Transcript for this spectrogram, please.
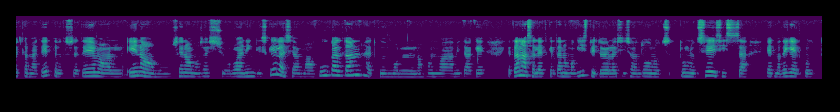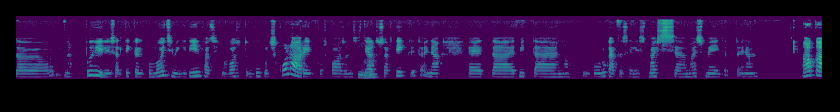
ütleme, et ettevõtluse teemal enamus, enamus asju loen inglise keeles ja ma guugeldan, et kui mul noh, on vaja midagi ja tänasel hetkel tänu magistritööle siis on tulnud, tulnud see sisse, et ma tegelikult äh, noh, põhiliselt ikkagi, kui ma otsin mingit infot, siis ma kasutan Google Scholarit, kus kohas on siis Mhm. teadusartiklid on ju, et, et mitte noh, nagu lugeda sellist mass, massmeediat on ju. aga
